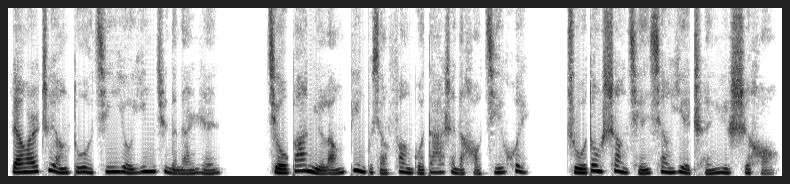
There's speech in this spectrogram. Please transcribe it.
然而，这样多金又英俊的男人，酒吧女郎并不想放过搭讪的好机会，主动上前向叶晨玉示好。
